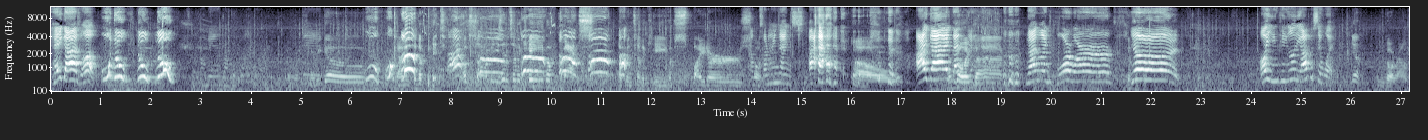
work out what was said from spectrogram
Hey guys, look! Oh no, no, no! Oh man, drop it. Here we go. Ooh, ooh, Time ah, to the pit of zombies, into the cave of bats, up into the cave of spiders. Um, Oh, some I'm Oh. Hi I'm guys! going back. Not going forward! Yay! oh, you can go the opposite way. Yep, I'm go around.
